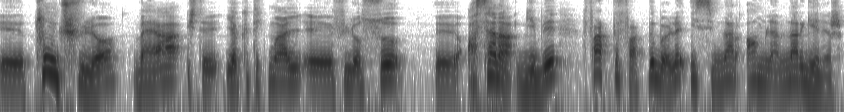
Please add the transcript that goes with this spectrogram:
e, tunç filo veya işte yakıt ikmal e, filosu Asena gibi farklı farklı böyle isimler, amblemler gelir.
